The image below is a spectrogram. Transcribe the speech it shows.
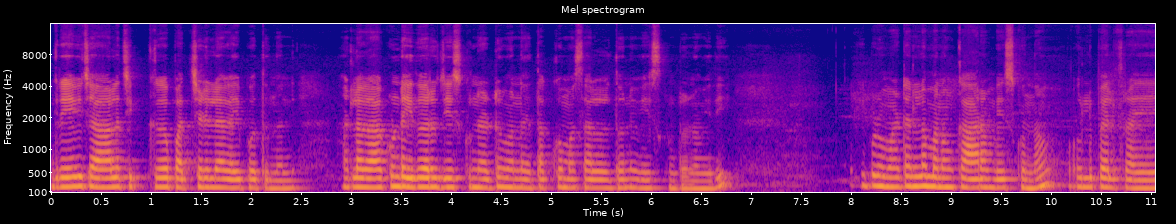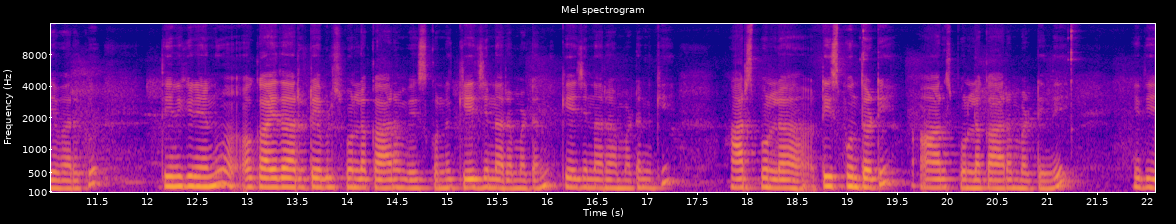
గ్రేవీ చాలా చిక్కగా పచ్చడిలాగా అయిపోతుందండి. అట్లా కాకుండా ఇదివరకు చేసుకున్నట్టు మనం తక్కువ మసాలాలతోనే వేసుకుంటున్నాం ఇది. ఇప్పుడు మటన్లో మనం కారం వేసుకుందాం. ఉల్లిపాయలు ఫ్రై అయ్యే వరకు. దీనికి నేను ఒక ఐదు ఆరు టేబుల్ స్పూన్ల కారం వేసుకున్న కేజీన్నర మటన్. కేజీన్నర మటన్కి ఆరు స్పూన్ల టీ స్పూన్ తోటి ఆరు స్పూన్ల కారం పట్టింది. ఇది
